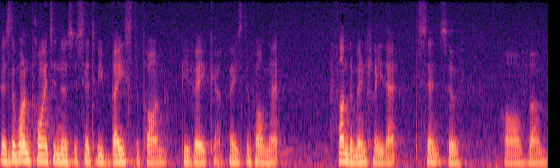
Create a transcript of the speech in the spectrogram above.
As the one pointedness is said to be based upon viveka, based upon that fundamentally that sense of of um,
